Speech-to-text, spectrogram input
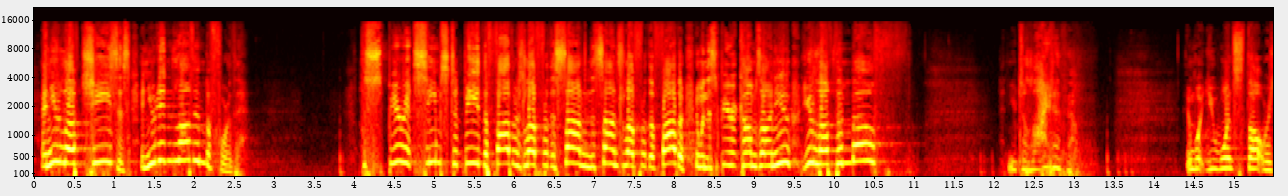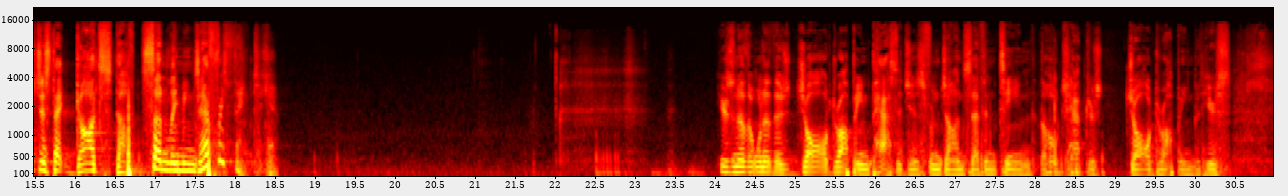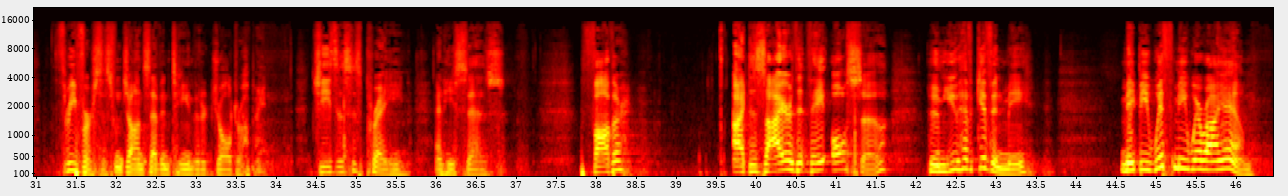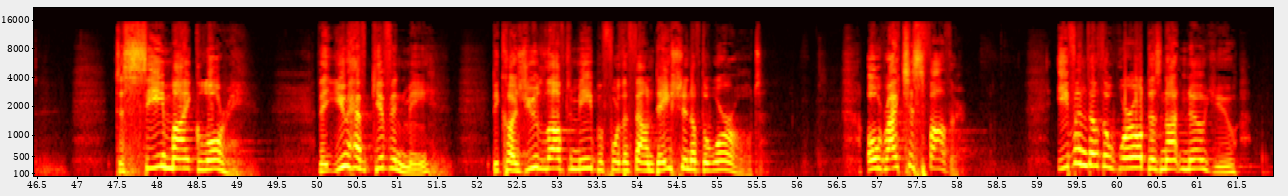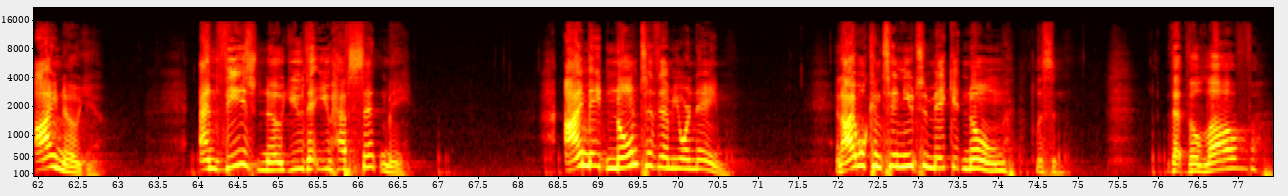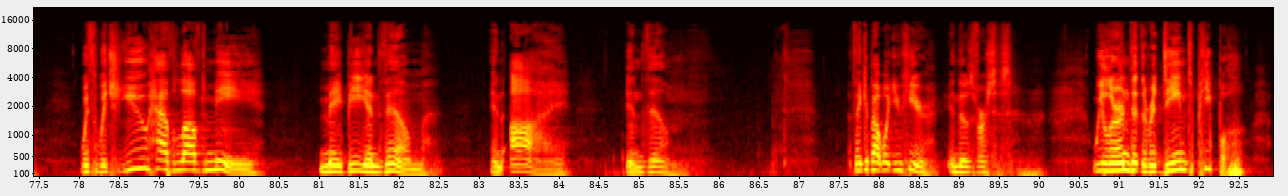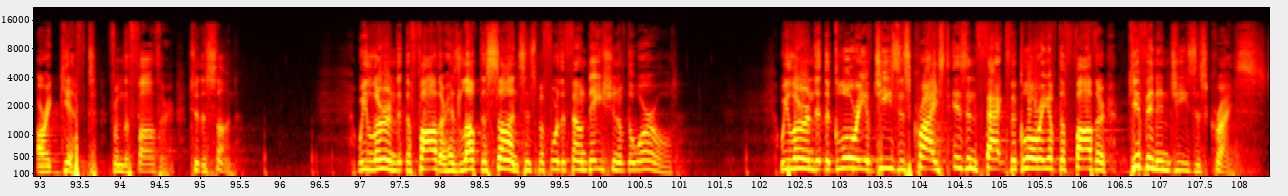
And you love Jesus, and you didn't love him before that. The Spirit seems to be the Father's love for the Son and the Son's love for the Father. And when the Spirit comes on you, you love them both. And you delight in them. And what you once thought was just that God stuff suddenly means everything to you. Here's another one of those jaw dropping passages from John 17. The whole chapter's jaw dropping, but here's three verses from John 17 that are jaw dropping. Jesus is praying, and he says, Father, I desire that they also, whom you have given me, may be with me where I am, to see my glory that you have given me because you loved me before the foundation of the world. O righteous Father, even though the world does not know you, I know you. And these know you that you have sent me. I made known to them your name, and I will continue to make it known. Listen, that the love with which you have loved me may be in them, and I in them. Think about what you hear in those verses. We learn that the redeemed people are a gift from the Father to the Son. We learn that the Father has loved the Son since before the foundation of the world. We learn that the glory of Jesus Christ is, in fact, the glory of the Father given in Jesus Christ.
